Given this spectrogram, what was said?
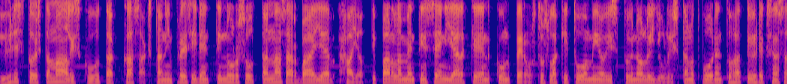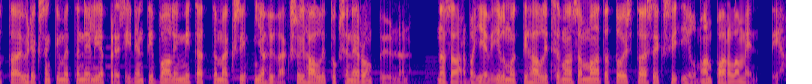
11. maaliskuuta Kasakstanin presidentti Nursultan Nazarbayev hajotti parlamentin sen jälkeen, kun perustuslakituomioistuin oli julistanut vuoden 1994 presidentinvaalin mitättömäksi ja hyväksyi hallituksen eron pyynnön. Nazarbayev ilmoitti hallitsevansa maata toistaiseksi ilman parlamenttia.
